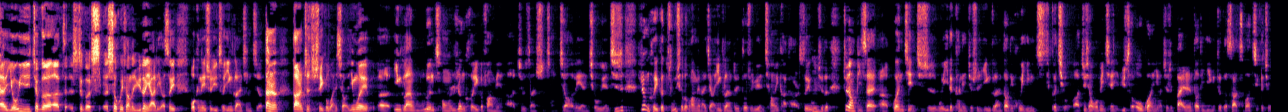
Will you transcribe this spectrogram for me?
呃，由于这个呃这这个社社会上的舆论压力啊，所以我肯定是预测英格兰晋级了。当然，当然这只是一个玩笑，因为呃，英格兰无论从任何一个方面。就算是从教练、球员，其实任何一个足球的方面来讲，英格兰队都是远强于卡塔尔。所以我觉得这场比赛啊，关键其实唯一的看点就是英格兰到底会赢几个球啊？就像我们以前预测欧冠一样，就是拜仁到底赢这个萨尔茨堡几个球？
